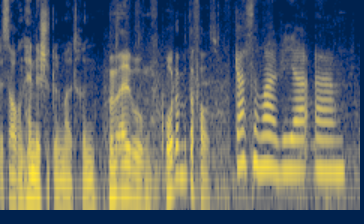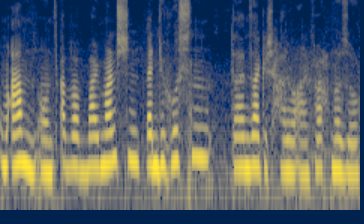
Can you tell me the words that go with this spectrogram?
ist auch ein Händeschütteln mal drin. Mit dem Ellbogen oder mit der Faust? Ganz normal, wir ähm, umarmen uns. Aber bei manchen, wenn die husten, dann sage ich Hallo einfach nur so.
